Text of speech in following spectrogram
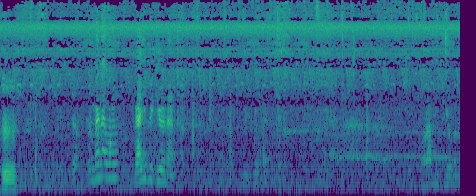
Hmm. Sampai nek wong bayi videonan. Ora video ngono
